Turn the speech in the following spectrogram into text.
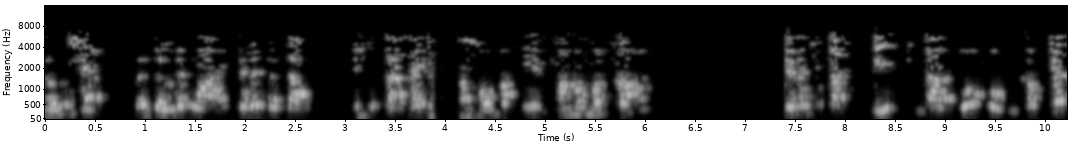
luận xét từ từ bên ngoài cho đến bên trong thì chúng ta thấy phần hồn bất diệt phần hồn vẫn có. Cho nên chúng ta biết chúng ta là vô cùng không chết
